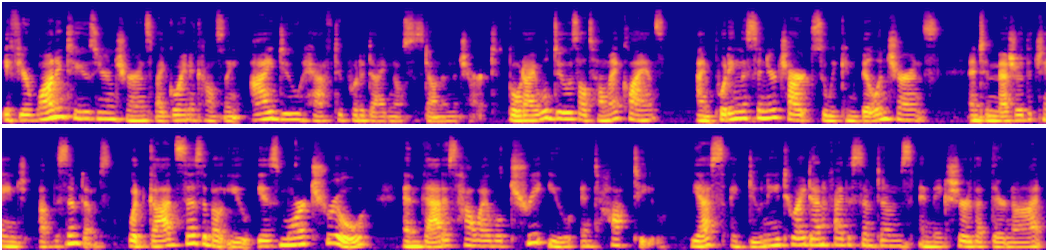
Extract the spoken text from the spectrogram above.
If you're wanting to use your insurance by going to counseling, I do have to put a diagnosis down in the chart. But what I will do is I'll tell my clients, I'm putting this in your chart so we can bill insurance and to measure the change of the symptoms. What God says about you is more true, and that is how I will treat you and talk to you. Yes, I do need to identify the symptoms and make sure that they're not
